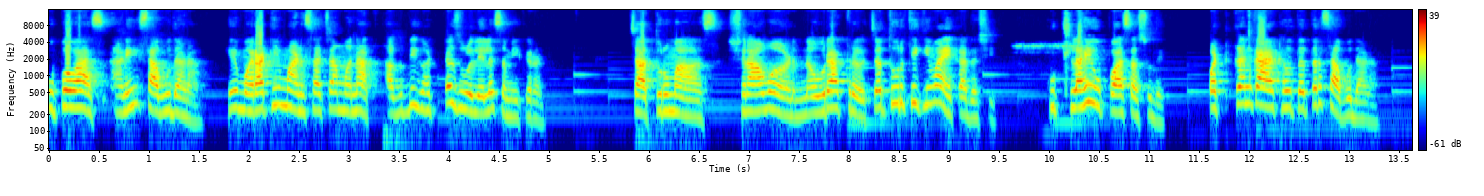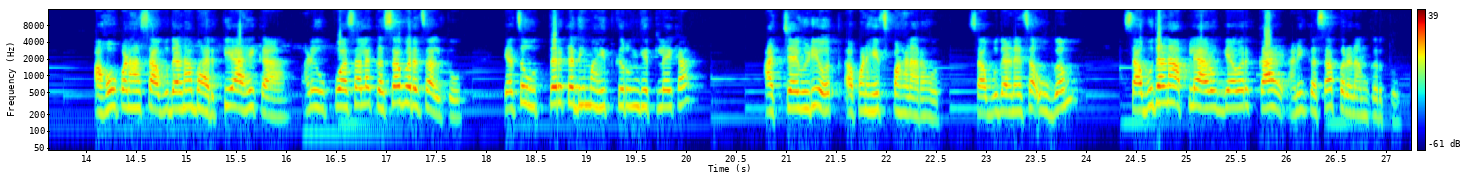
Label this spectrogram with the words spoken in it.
उपवास आणि साबुदाणा हे मराठी माणसाच्या मनात अगदी घट्ट जुळलेलं समीकरण. चातुर्मास श्रावण नवरात्र चतुर्थी किंवा एकादशी कुठलाही उपवास असू दे पटकन काय आठवतं तर साबुदाणा. अहो पण हा साबुदाणा भारतीय आहे का? आणि उपवासाला कसा बरं चालतो? याचं उत्तर कधी माहीत करून घेतलंय का? आजच्या व्हिडिओत आपण हेच पाहणार आहोत. साबुदाण्याचा उगम साबुदाणा आपल्या आरोग्यावर काय आणि कसा परिणाम करतो?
